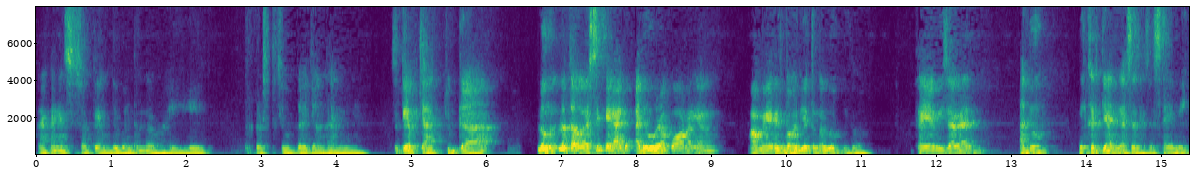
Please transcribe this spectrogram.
karena kan yang sesuatu yang dibentuk gak baik. Terus juga jangan setiap cat juga. Lu lu tau gak sih kayak ada ada beberapa orang yang mamerin bahwa dia tuh ngeluh gitu kayak misalkan aduh ini kerjaan nggak selesai selesai nih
